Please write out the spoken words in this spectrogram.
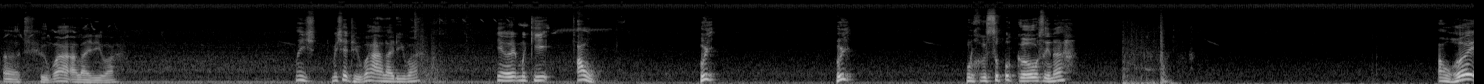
เออถือว่าอะไรดีวะ ไม่ไม่ใช่ถือว่าอะไรดีวะเฮ้ยเมื่อกี้ เอ้าเฮ้ยเฮ้ยคุณคือซูเปอร์เกิร์ลสินะ เอ้าเฮ้ย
